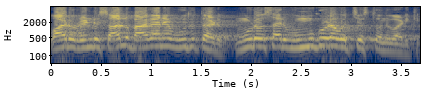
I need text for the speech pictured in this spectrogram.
వాడు రెండుసార్లు బాగానే ఊదుతాడు. మూడోసారి ఉమ్ము కూడా వచ్చేస్తుంది వాడికి.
